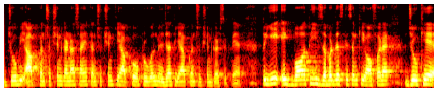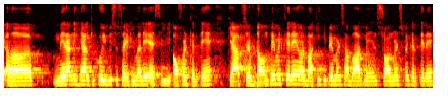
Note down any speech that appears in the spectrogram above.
जो भी आप कंस्ट्रक्शन करना चाहें कंस्ट्रक्शन की आपको अप्रूवल मिल जाती है, आप कंस्ट्रक्शन कर सकते हैं। तो ये एक बहुत ही ज़बरदस्त किस्म की ऑफ़र है, जो कि मेरा नहीं ख्याल कि कोई भी सोसाइटी वाले ऐसी ऑफ़र करते हैं कि आप सिर्फ़ डाउन पेमेंट करें और बाकी की पेमेंट्स आप बाद में इंस्टॉलमेंट्स में करते रहें।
